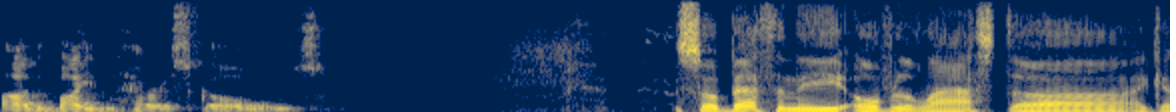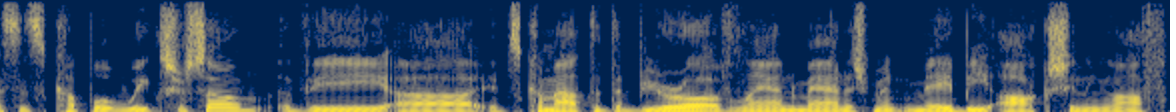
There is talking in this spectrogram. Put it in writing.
the Biden-Harris goals. So, Bethany, over the last, uh, I guess it's a couple of weeks or so, the it's come out that the Bureau of Land Management may be auctioning off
